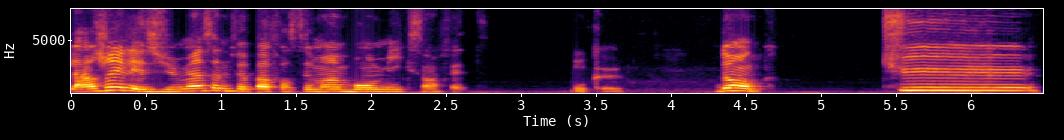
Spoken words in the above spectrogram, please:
l'argent et les humains, ça ne fait pas forcément un bon mix, en fait. Ok. Donc, tu...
